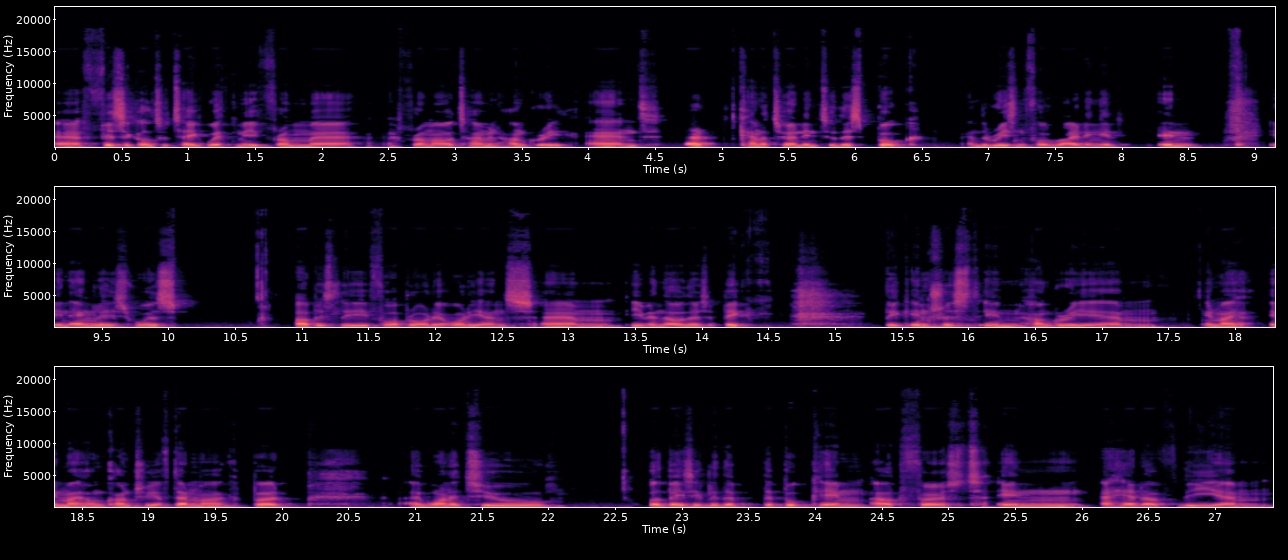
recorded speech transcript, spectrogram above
uh, physical to take with me from uh, from our time in Hungary, and that kind of turned into this book. And the reason for writing it in in English was obviously for a broader audience, um, even though there's a big big interest in Hungary um, in my in my home country of Denmark, but I wanted to well basically the, the book came out first in ahead of the um,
